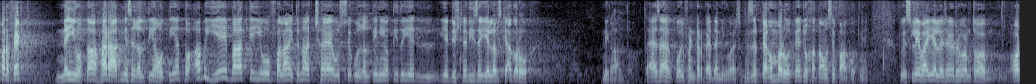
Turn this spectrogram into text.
پرفیکٹ نہیں ہوتا ہر آدمی سے غلطیاں ہوتی ہیں تو اب یہ بات کہ یہ وہ فلاں اتنا اچھا ہے اس سے کوئی غلطی نہیں ہوتی تو یہ یہ ڈکشنری سے یہ لفظ کیا کرو نکال دو تو ایسا کوئی فنٹر پیدا نہیں ہوا پھر پیغمبر ہوتے ہیں جو خطاؤں سے پاک ہوتے ہیں تو اس لیے بھائی اللہ ہم تو اور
